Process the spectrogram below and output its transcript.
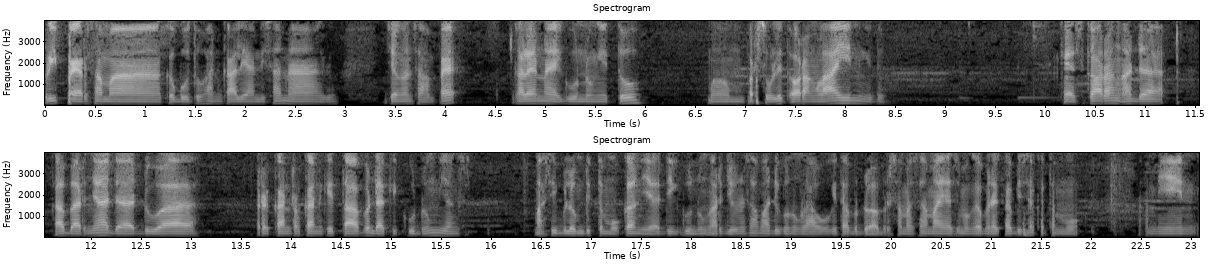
prepare sama kebutuhan kalian di sana. Gitu. Jangan sampai kalian naik gunung itu mempersulit orang lain gitu. Kayak sekarang ada kabarnya ada dua rekan-rekan kita pendaki gunung yang masih belum ditemukan ya di Gunung Arjuna sama di Gunung Lawu. Kita berdoa bersama-sama ya semoga mereka bisa ketemu. Amin.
